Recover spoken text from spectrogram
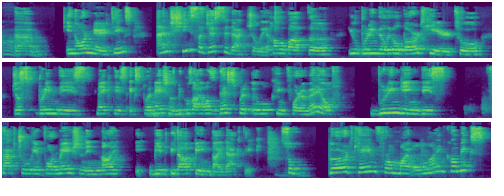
oh. um, in ordinary things. And she suggested actually, how about the you bring the little bird here to just bring these, make these explanations because I was desperately looking for a way of bringing this factual information in not, without being didactic. So Bird came from my online comics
